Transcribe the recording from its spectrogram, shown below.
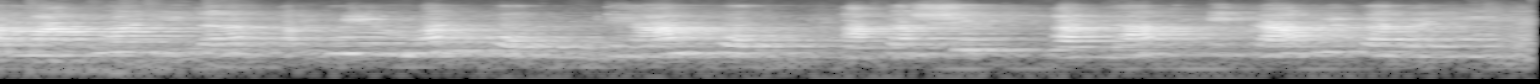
परमात्मा की तरफ़ अपने मन को, ध्यान को आकर्षित अर्थात एकाग्र कर रही है।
